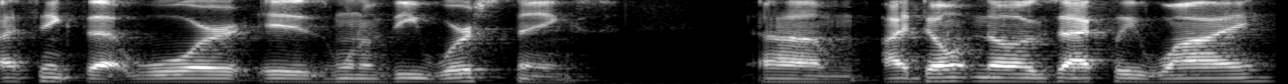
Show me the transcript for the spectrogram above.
I think that war is one of the worst things. Um, I don't know exactly why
